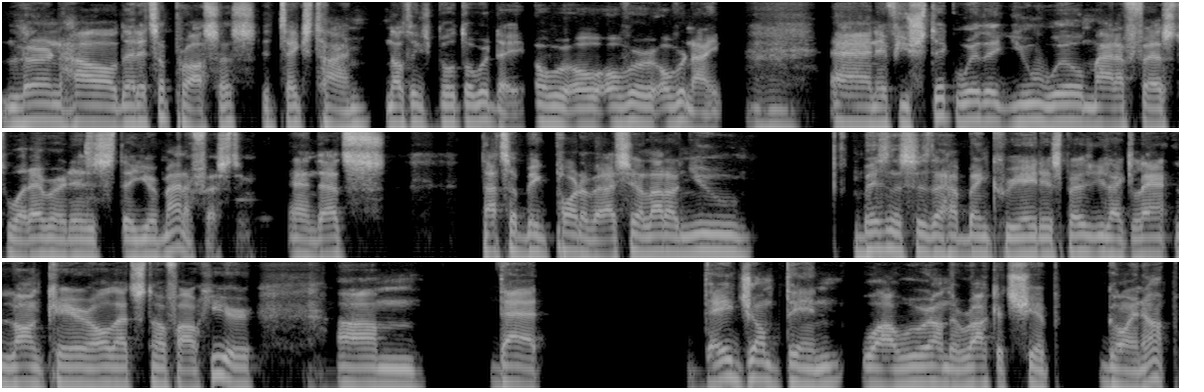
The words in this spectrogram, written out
learn how that it's a process. It takes time. Nothing's built over day over over overnight. Mm-hmm. and if you stick with it you will manifest whatever it is that you're manifesting. And that's that's a big part of it. I see a lot of new businesses that have been created especially like lawn care all that stuff out here mm-hmm. um, that they jumped in while we were on the rocket ship going up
